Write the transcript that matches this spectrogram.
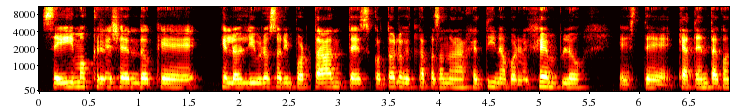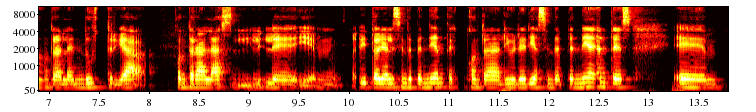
seguimos creyendo que, que los libros son importantes, con todo lo que está pasando en Argentina, por ejemplo, este, que atenta contra la industria, contra las em, editoriales independientes, contra las librerías independientes. Ha-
